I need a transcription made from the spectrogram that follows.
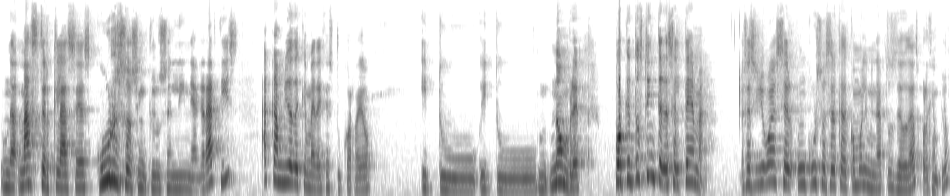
una masterclasses, cursos incluso en línea gratis, a cambio de que me dejes tu correo y tu, y tu nombre, porque entonces te interesa el tema. O sea, si yo voy a hacer un curso acerca de cómo eliminar tus deudas, por ejemplo,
